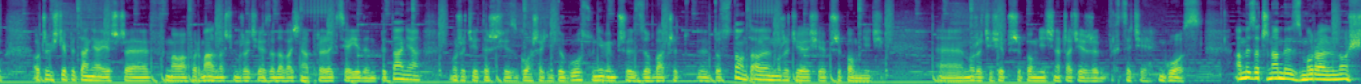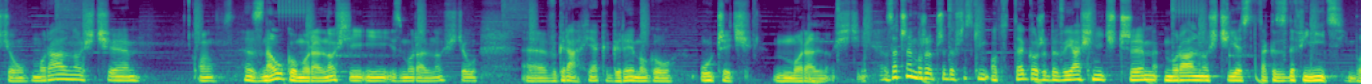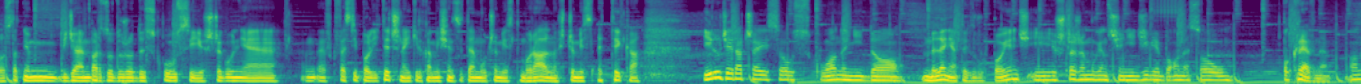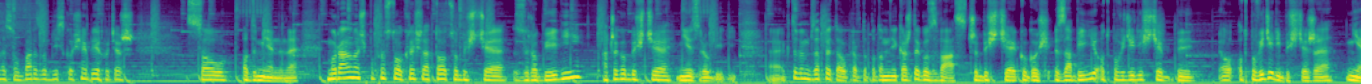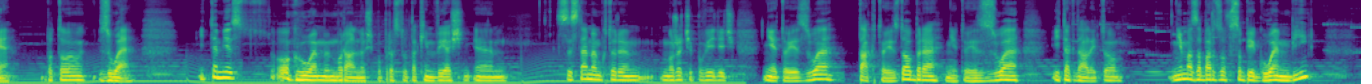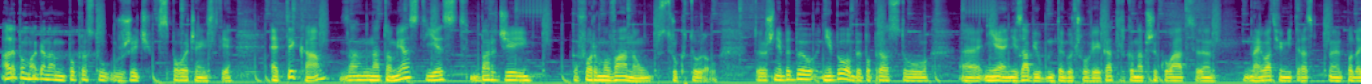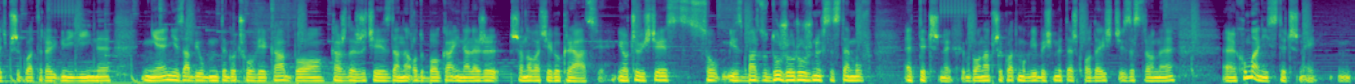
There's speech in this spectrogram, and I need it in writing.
Oczywiście pytania jeszcze, mała formalność, możecie zadawać na prelekcja jeden pytania, możecie też się zgłaszać do głosu, nie wiem czy zobaczę to stąd, ale możecie się przypomnieć. Możecie się przypomnieć na czacie, że chcecie głos. A my zaczynamy z moralnością. Moralność o, z nauką moralności i z moralnością e, w grach, jak gry mogą uczyć moralności. Zacznę może przede wszystkim od tego, żeby wyjaśnić, czym moralność jest tak z definicji, bo ostatnio widziałem bardzo dużo dyskusji, szczególnie w kwestii politycznej kilka miesięcy temu, czym jest moralność, czym jest etyka. I ludzie raczej są skłonni do mylenia tych dwóch pojęć i szczerze mówiąc się nie dziwię, bo one są pokrewne. One są bardzo blisko siebie, chociaż są odmienne. Moralność po prostu określa to, co byście zrobili, a czego byście nie zrobili. E, gdybym zapytał prawdopodobnie każdego z Was, czy byście kogoś zabili, odpowiedzieliście by, odpowiedzielibyście, że nie, bo to złe. I tym jest ogółem moralność po prostu takim wyjaśnieniem, systemem, którym możecie powiedzieć nie, to jest złe, tak, to jest dobre, nie, to jest złe i tak dalej. To nie ma za bardzo w sobie głębi, ale pomaga nam po prostu żyć w społeczeństwie. Etyka na, natomiast jest bardziej uformowaną strukturą. To już nie, by był, nie byłoby po prostu e, nie, nie zabiłbym tego człowieka, tylko na przykład e, najłatwiej mi teraz e, podać przykład religijny. Nie, nie zabiłbym tego człowieka, bo każde życie jest dane od Boga i należy szanować jego kreację. I oczywiście jest, są, jest bardzo dużo różnych systemów etycznych, bo na przykład moglibyśmy też podejść ze strony e, humanistycznej.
